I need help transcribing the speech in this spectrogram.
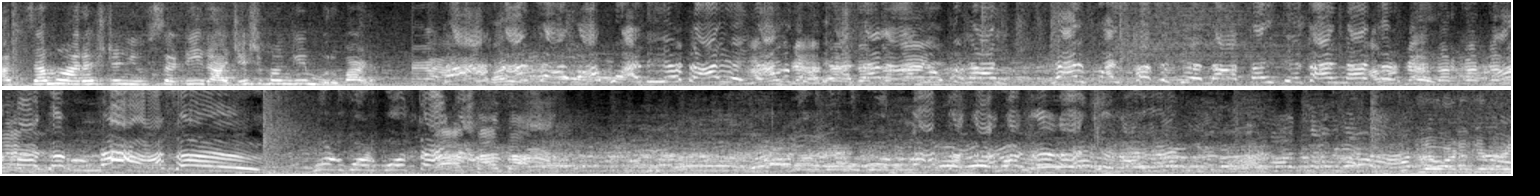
आजचा महाराष्ट्र न्यूजसाठी राजेश भांगे मुरबाड. गोड गोड कुठल्या वाडीचे बाई?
